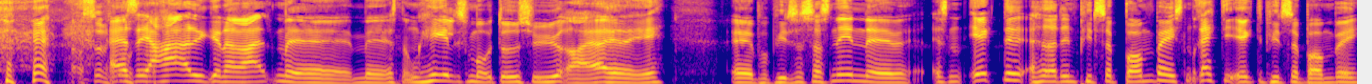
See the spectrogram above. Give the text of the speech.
altså jeg har det generelt med, med sådan nogle helt små dødssyge rejer heraf øh, på pizza. Så sådan en øh, sådan ægte, hedder det en pizza Bombay, sådan en rigtig ægte pizza Bombay,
